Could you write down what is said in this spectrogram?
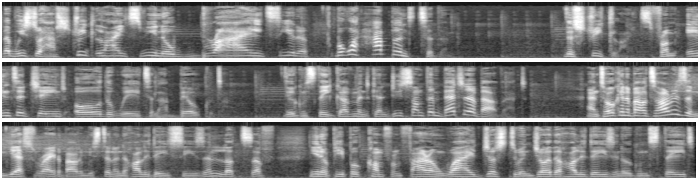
that we used to have street lights, you know, bright, you know. But what happened to them? the street lights from interchange all the way to Abeokuta. The Ogun State government can do something better about that. And talking about tourism, yes, right about it. We're still in the holiday season. Lots of, you know, people come from far and wide just to enjoy the holidays in Ogun State.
